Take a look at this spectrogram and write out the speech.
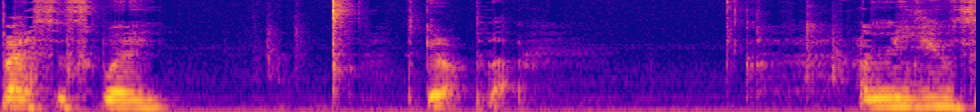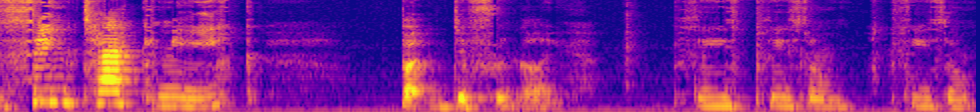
bestest way to get up there. I'm going to use the same technique, but differently. Please, please don't, please don't.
